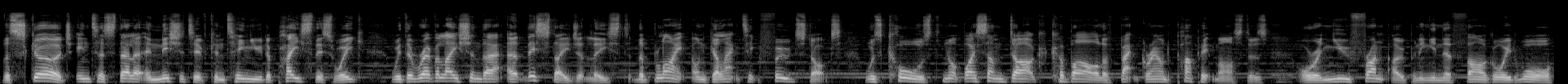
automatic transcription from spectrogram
The Scourge Interstellar initiative continued apace this week with the revelation that, at this stage at least, the blight on galactic food stocks was caused not by some dark cabal of background puppet masters or a new front opening in the Thargoid war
